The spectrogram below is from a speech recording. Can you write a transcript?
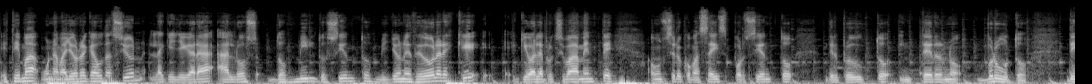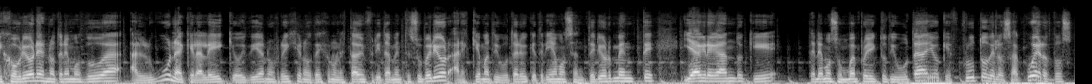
estima una mayor recaudación, la que llegará a los 2.200 millones de dólares, que equivale aproximadamente a un 0,6% del Producto Interno Bruto. Dijo Briones, no tenemos duda alguna que la ley que hoy día nos rige nos deja en un estado infinitamente superior al esquema tributario que teníamos anteriormente y agregando que tenemos un buen proyecto tributario que es fruto de los acuerdos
